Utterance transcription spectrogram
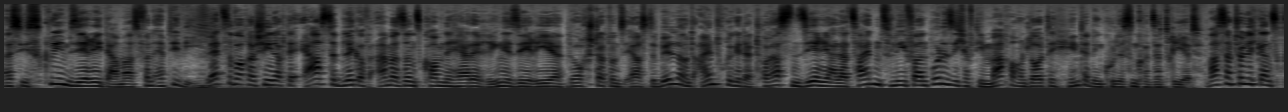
als die Scream-Serie damals von MTV. Letzte Woche erschien auch der erste Blick auf Amazons kommende Herr der Ringe-Serie. Doch statt uns erste Bilder und Eindrücke der teuersten Serie aller Zeiten zu liefern, wurde sich auf die Macher und Leute hinter den Kulissen konzentriert. Was natürlich ganz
